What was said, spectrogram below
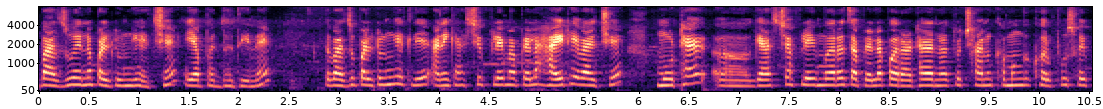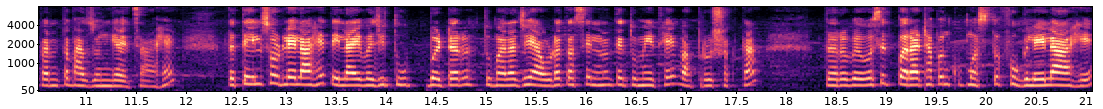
बाजू आहे ना पलटून घ्यायची आहे या पद्धतीने. तर बाजू पलटून घेतली आहे आणि गॅसची फ्लेम आपल्याला हाय ठेवायची आहे. मोठ्या गॅसच्या फ्लेमवरच आपल्याला पराठा आहे ना तो छान खमंग खरपूस होईपर्यंत भाजून घ्यायचा आहे. तर तेल सोडलेलं आहे. तेलाऐवजी तूप बटर तुम्हाला जे आवडत असेल ना ते तुम्ही इथे वापरू शकता. तर व्यवस्थित पराठा पण खूप मस्त फुगलेला आहे.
